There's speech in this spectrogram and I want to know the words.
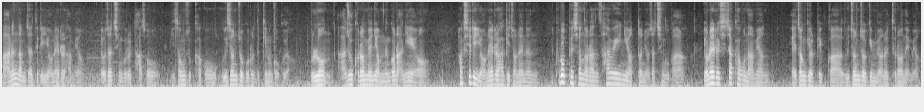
많은 남자들이 연애를 하며 여자친구를 다소 미성숙하고 의존적으로 느끼는 거고요. 물론 아주 그런 면이 없는 건 아니에요. 확실히 연애를 하기 전에는 프로페셔널한 사회인이었던 여자친구가 연애를 시작하고 나면 애정결핍과 의존적인 면을 드러내며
